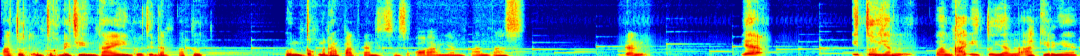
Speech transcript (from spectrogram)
patut untuk dicintai gue tidak patut untuk mendapatkan seseorang yang pantas dan ya itu yang langkah itu yang akhirnya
